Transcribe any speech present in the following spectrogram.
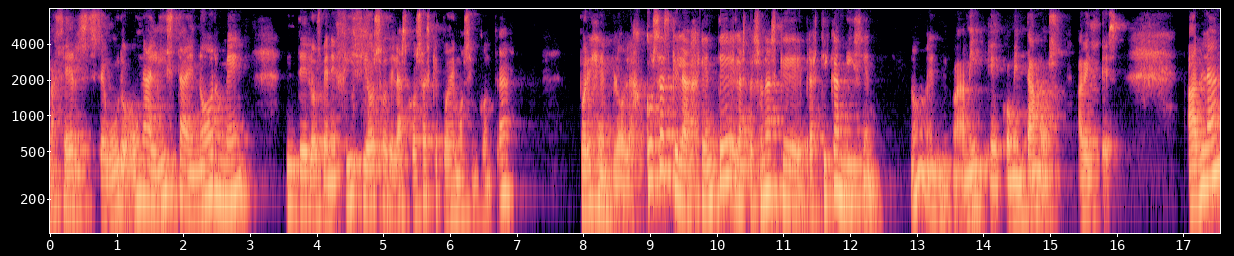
hacer seguro una lista enorme de los beneficios o de las cosas que podemos encontrar. Por ejemplo, las cosas que la gente, las personas que practican dicen, ¿no? a mí que comentamos a veces, hablan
